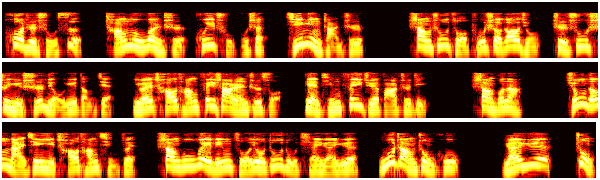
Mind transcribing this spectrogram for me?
或至属四，常怒问事，挥处不慎，即命斩之。尚书左仆射高炯致书侍御史柳玉等见，以为朝堂非杀人之所，殿庭非绝罚之地，上不纳。炯等乃进议朝堂请罪。上顾卫灵左右都督田元曰：“无杖重乎？”元曰：“众。”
